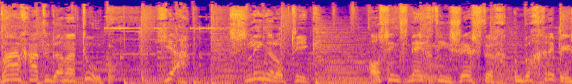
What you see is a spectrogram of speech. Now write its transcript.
Waar gaat u dan naartoe? Ja, slingeroptiek. Al sinds 1960 een begrip in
